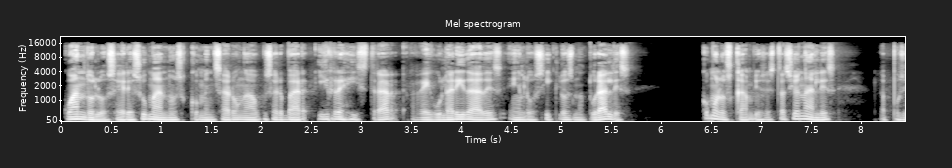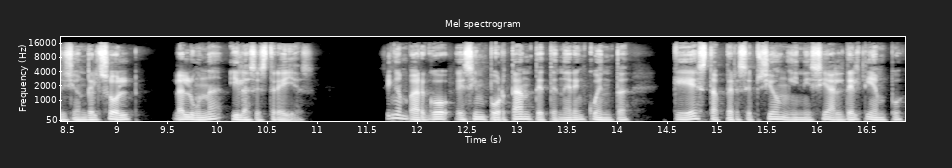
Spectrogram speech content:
cuando los seres humanos comenzaron a observar y registrar regularidades en los ciclos naturales, como los cambios estacionales, la posición del Sol, la Luna y las estrellas. Sin embargo, es importante tener en cuenta que esta percepción inicial del tiempo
